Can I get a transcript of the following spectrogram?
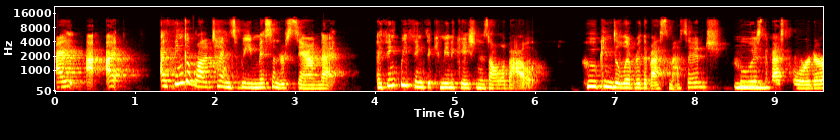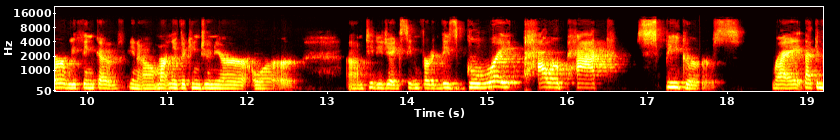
I, I i think a lot of times we misunderstand that. I think we think that communication is all about who can deliver the best message mm-hmm. who is the mm-hmm. best orator we think of you know martin luther king jr or um, td jakes stephen furtick these great power pack speakers right? That can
